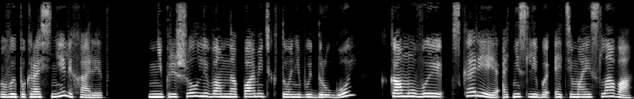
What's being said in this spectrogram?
Вы покраснели, Харриет? Не пришел ли вам на память кто-нибудь другой, к кому вы скорее отнесли бы эти мои слова?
